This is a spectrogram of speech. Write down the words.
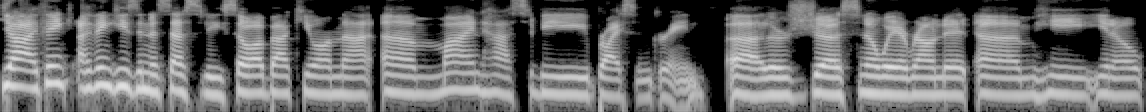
Yeah, I think I think he's a necessity. So I'll back you on that. Um, mine has to be Bryson Green. Uh, there's just no way around it. Um, he, you know,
